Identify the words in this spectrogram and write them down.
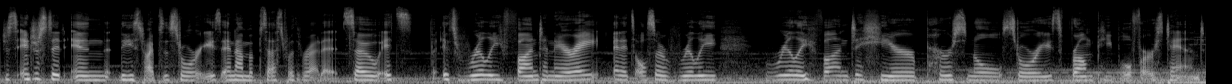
just interested in these types of stories and I'm obsessed with Reddit. So it's it's really fun to narrate and it's also really really fun to hear personal stories from people firsthand.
